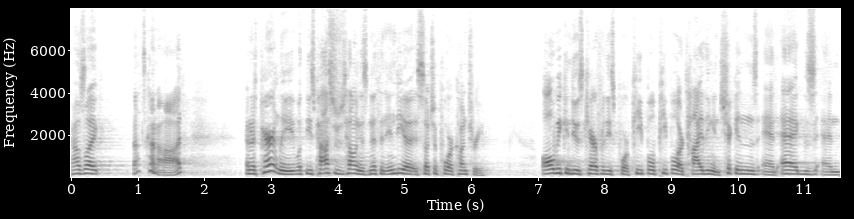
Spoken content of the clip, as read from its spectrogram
And I was like, That's kind of odd. And apparently, what these pastors are telling us, Nathan, India is such a poor country. All we can do is care for these poor people. People are tithing in chickens and eggs and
